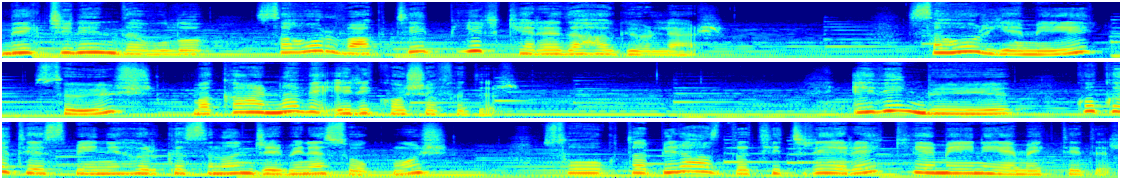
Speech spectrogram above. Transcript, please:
Bekçinin davulu sahur vakti bir kere daha gürler. Sahur yemeği söğüş, makarna ve erik hoşafıdır. Evin büyüğü kuka tesbihini hırkasının cebine sokmuş, soğukta biraz da titreyerek yemeğini yemektedir.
